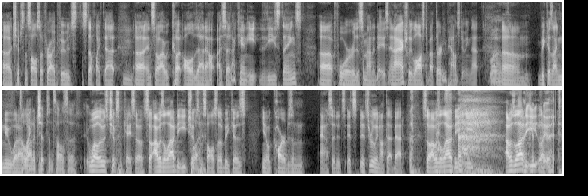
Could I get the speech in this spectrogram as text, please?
uh, chips and salsa, fried foods, stuff like that, uh, and so I would cut all of that out. I said I can't eat these things uh, for this amount of days, and I actually lost about thirty pounds doing that. Wow. Um, because I knew what It's I a lot of chips and salsa. well, it was chips and queso, so I was allowed to eat chips and salsa because you know carbs and acid. It's it's it's really not that bad. So I was allowed to eat. I was allowed to eat like.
